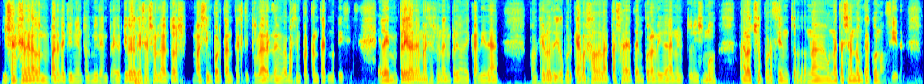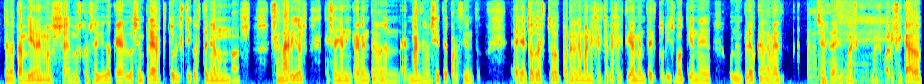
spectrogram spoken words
Y se han generado más de 500.000 empleos. Yo creo que esas son las dos más importantes titulares, las dos más importantes noticias. El empleo además es un empleo de calidad. ¿Por qué lo digo? Porque ha bajado la tasa de temporalidad en el turismo al 8%, una, una tasa nunca conocida. Pero también hemos, hemos conseguido que los empleados turísticos tengan unos salarios que se hayan incrementado en, más de un 7%. Eh, todo esto pone de manifiesto que efectivamente el turismo tiene un empleo cada vez más, más cualificado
